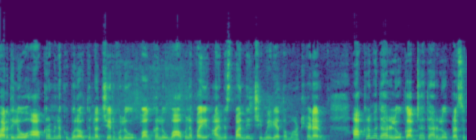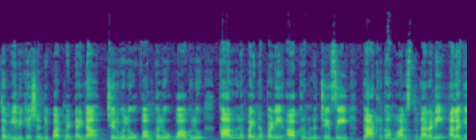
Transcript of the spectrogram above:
పరిధిలో ఆక్రమణలకు గురవుతున్న చెరువులు వంకలు వాగులపై ఆయన స్పందించి మీడియాతో మాట్లాడారు. అక్రమదారులు కబ్జాదారులు ప్రస్తుతం ఇరిగేషన్ డిపార్ట్మెంట్ అయిన చెరువులు వంకలు వాగులు కాలువలపైన పడి ఆక్రమణలు చేసి ప్లాట్లుగా మారుస్తున్నారని అలాగే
